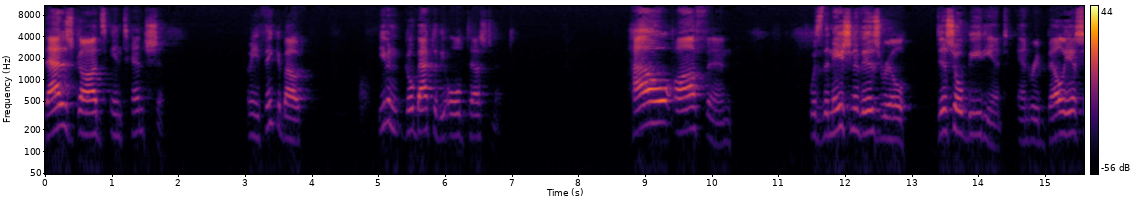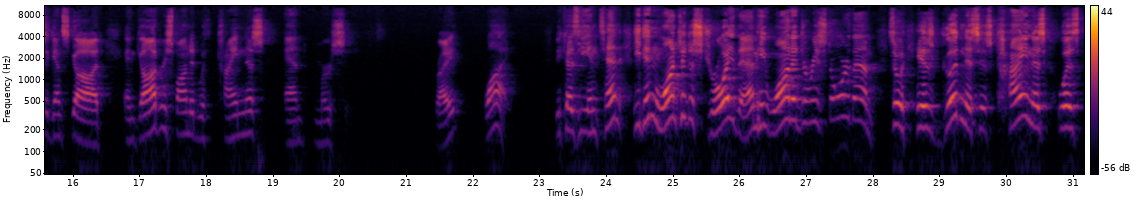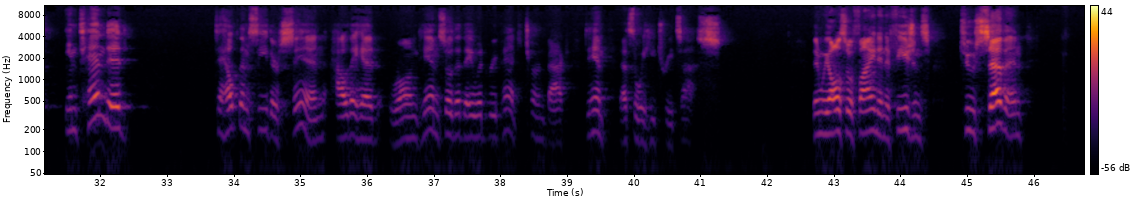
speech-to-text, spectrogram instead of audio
That is God's intention. I mean, think about, even go back to the Old Testament. How often was the nation of Israel disobedient and rebellious against God? And God responded with kindness and mercy. Right? Why? because he intend he didn't want to destroy them he wanted to restore them so his goodness his kindness was intended to help them see their sin how they had wronged him so that they would repent turn back to him that's the way he treats us then we also find in ephesians 2 7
